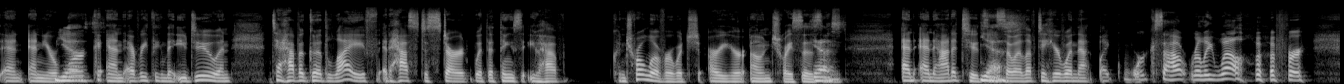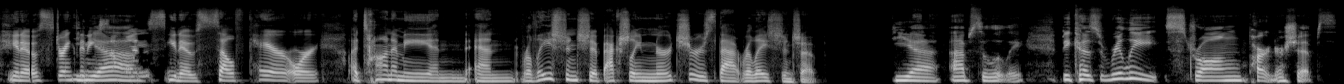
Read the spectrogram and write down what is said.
and and your yes. work and everything that you do and to have a good life it has to start with the things that you have control over which are your own choices yes. and and and attitudes. Yes. And so I love to hear when that like works out really well for, you know, strengthening yeah. someone's, you know, self-care or autonomy and and relationship actually nurtures that relationship. Yeah, absolutely. Because really strong partnerships,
